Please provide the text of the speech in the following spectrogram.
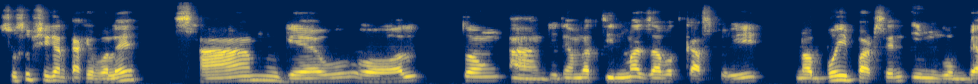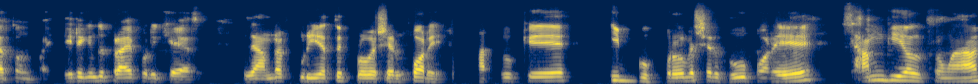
সুসুপ শিগান কাকে বলে? সাম গেওয়াল আন যদি আমরা তিন মাস যাবত কাজ করি, নব্বই পার্সেন্ট ইনগুম বেতন পাই। এটা কিন্তু প্রায় পরীক্ষায় আছে যে আমরা কুড়িয়াতে প্রবেশের পরে হাতুকে ইবগুক, প্রবেশের হু পরে সামগিয়ল তোমার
